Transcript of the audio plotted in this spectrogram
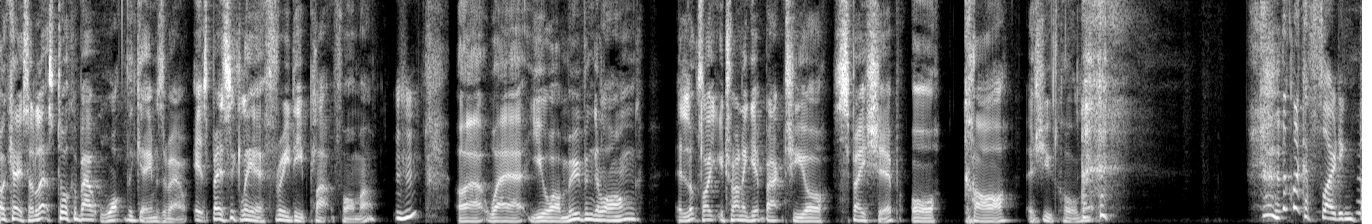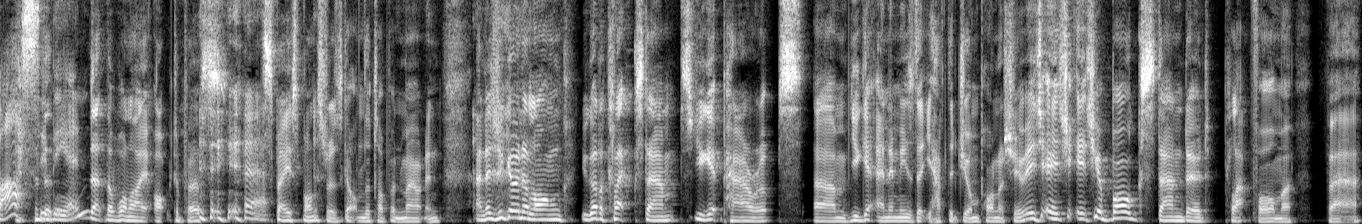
Okay, so let's talk about what the game's about. It's basically a 3D platformer Mm-hmm. uh, where you are moving along. It looks like you're trying to get back to your spaceship or car, as you called it. Looked like a floating bus in the end. that the one-eye octopus space monster has got on the top of the mountain. And as you're going along, you've got to collect stamps. You get power-ups. Um, you get enemies that you have to jump on or shoot. It's, it's, it's your bog standard platformer fare.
